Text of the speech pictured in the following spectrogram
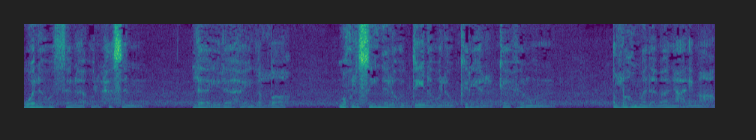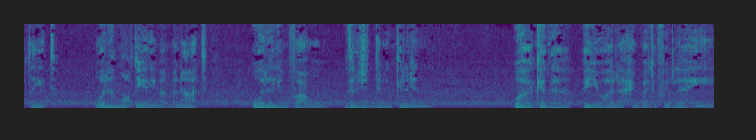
وله الثناء الحسن. لا إله إلا الله. مخلصين له الدين ولو كره الكافرون. اللهم لا مانع لما أعطيت ولا معطي لما منعت ولا ينفع ذا الجد منك الجد وهكذا أيها الأحبة في الله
